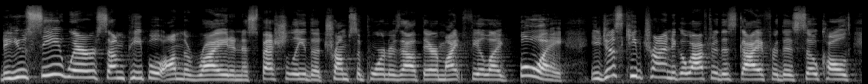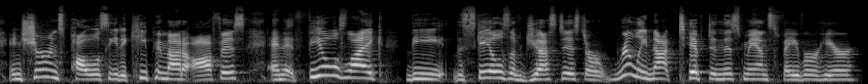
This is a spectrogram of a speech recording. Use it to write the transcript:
Do you see where some people on the right, and especially the Trump supporters out there, might feel like, boy, you just keep trying to go after this guy for this so called insurance policy to keep him out of office, and it feels like the, the scales of justice are really not tipped in this man's favor here?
